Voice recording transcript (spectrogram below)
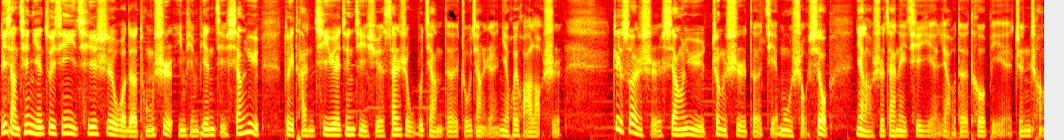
理想青年》最新一期是我的同事、音频编辑相遇对谈契约经济学三十五讲的主讲人聂辉华老师，这算是相遇正式的节目首秀。聂老师在那期也聊得特别真诚，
